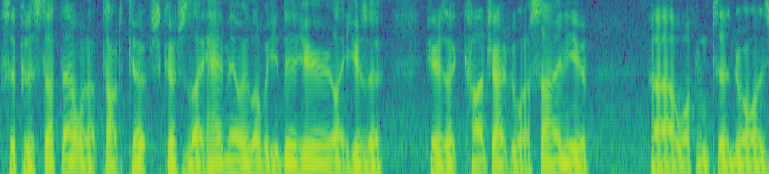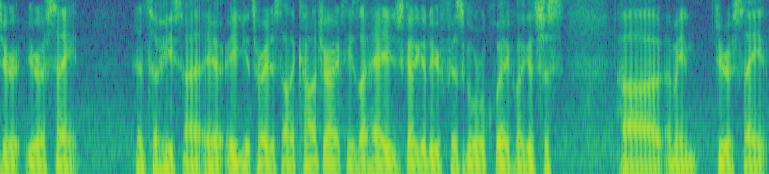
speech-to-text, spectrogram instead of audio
So put his stuff down, went up, talked to coach. Coach was like, hey, man, we love what you did here. Like, here's a here's a contract. We want to sign you. Uh, welcome to New Orleans. You're, you're a saint. And so he signed, he gets ready to sign the contract. He's like, hey, you just got to go do your physical real quick. Like, it's just, uh, I mean, you're a saint.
